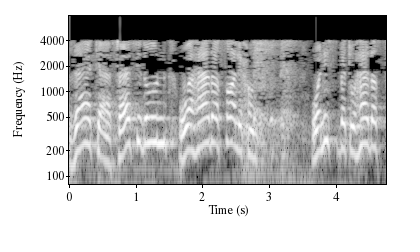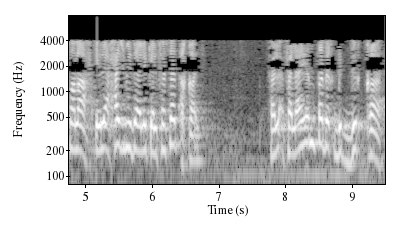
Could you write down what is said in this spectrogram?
ذاك فاسد وهذا صالح. ونسبة هذا الصلاح إلى حجم ذلك الفساد أقل. فلا ينطبق بالدقة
